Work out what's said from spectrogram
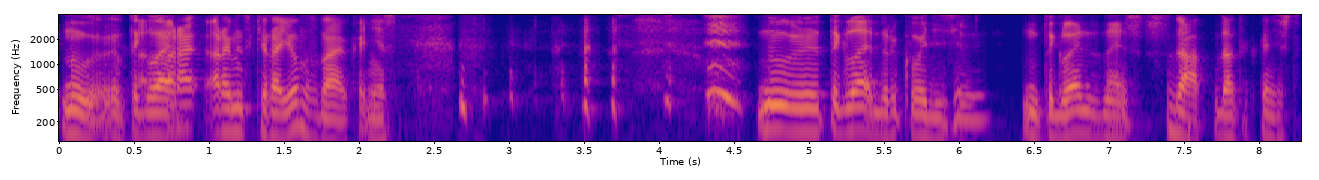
Ну, э, Теглайн. Ра- Раменский район знаю, конечно. Ну, э, Теглайн руководитель. Ну, Теглайн знаешь. Да, да, так, конечно.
